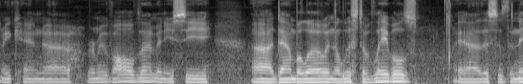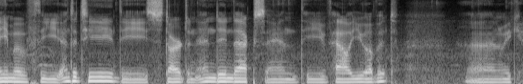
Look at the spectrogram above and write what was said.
We can uh, remove all of them, and you see uh, down below in the list of labels, uh, this is the name of the entity, the start and end index, and the value of it. And we can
